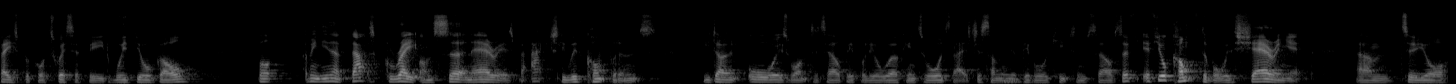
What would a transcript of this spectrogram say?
Facebook or Twitter feed with your goal. Well, I mean, you know, that's great on certain areas, but actually with confidence, you don't always want to tell people you're working towards that. It's just something that people would keep to themselves. So if, if you're comfortable with sharing it um, to your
